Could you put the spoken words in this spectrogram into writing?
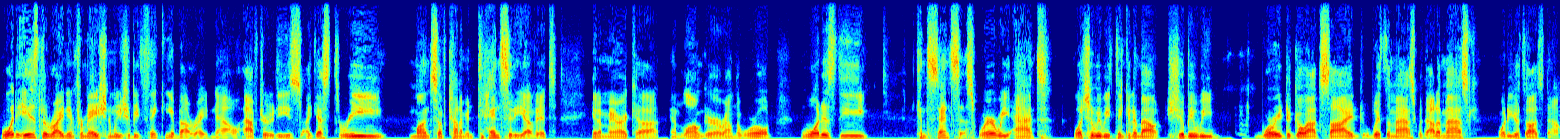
What is the right information we should be thinking about right now after these, I guess, three months of kind of intensity of it in America and longer around the world? What is the consensus. Where are we at? What should we be thinking about? Should we be worried to go outside with a mask, without a mask? What are your thoughts now?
